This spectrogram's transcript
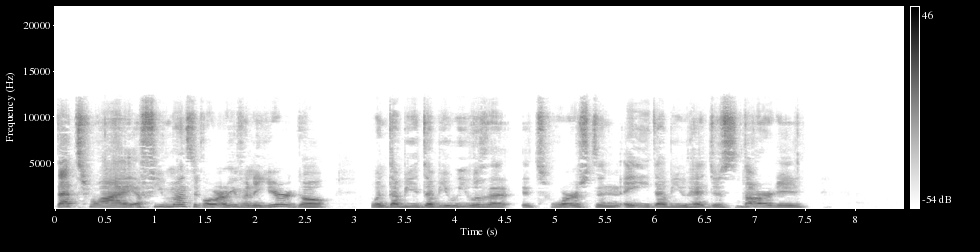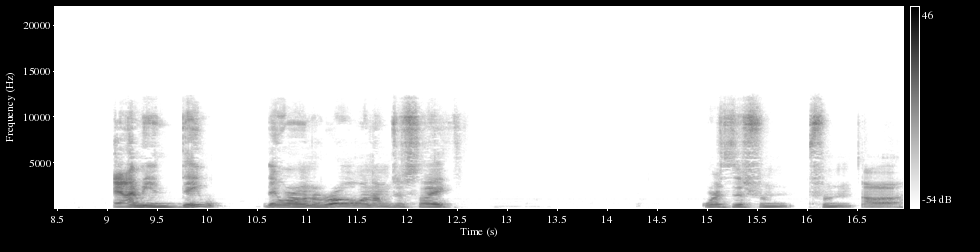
That's why a few months ago, or even a year ago, when WWE was at its worst and AEW had just started, and I mean they they were on a roll, and I'm just like, where's this from from uh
